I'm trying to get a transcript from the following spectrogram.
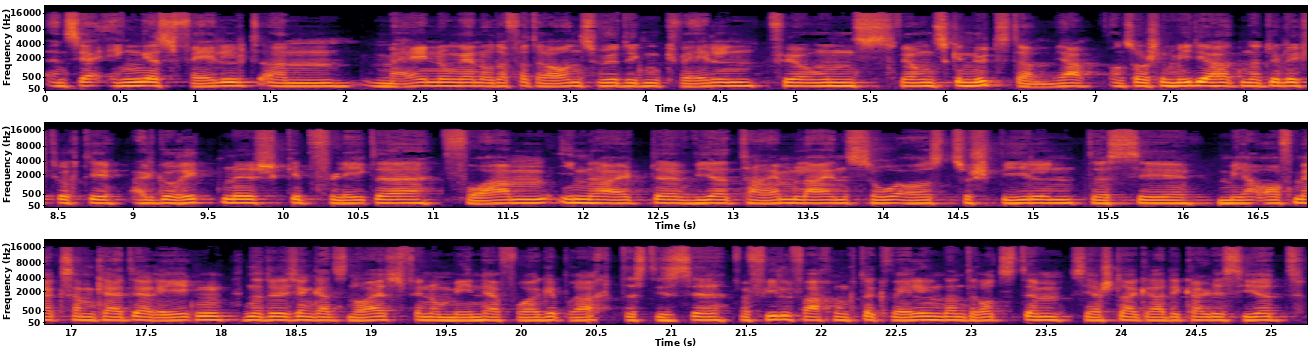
ein sehr enges Feld an Meinungen oder vertrauenswürdigen Quellen für uns, für uns genützt haben. Ja, und Social Media hat natürlich durch die algorithmisch gepflegte Form, Inhalte via Timelines so auszuspielen, dass sie mehr Aufmerksamkeit erregen, natürlich ein ganz neues Phänomen hervorgebracht, dass diese Vervielfachung der Quellen dann trotzdem sehr stark radikalisiert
